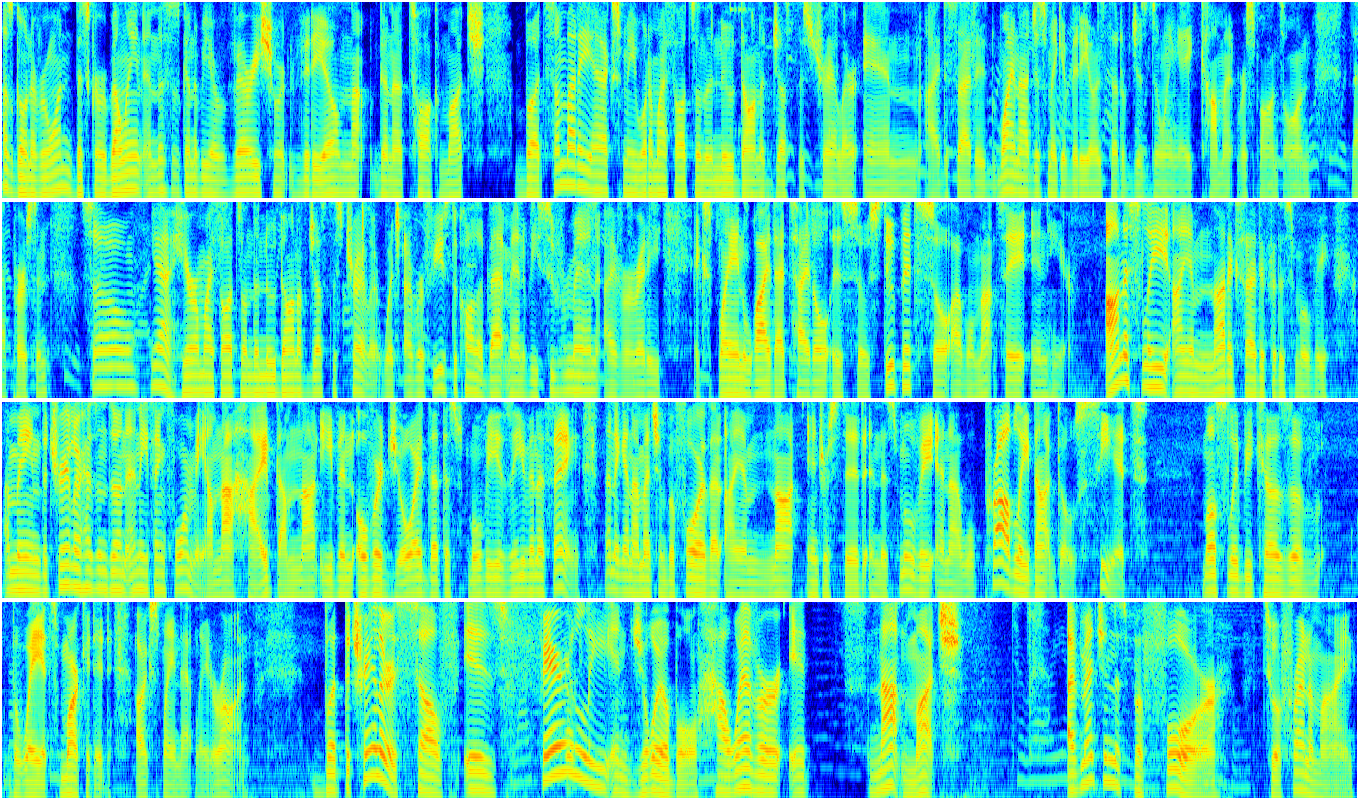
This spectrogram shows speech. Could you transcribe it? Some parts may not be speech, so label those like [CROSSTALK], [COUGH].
How's it going everyone? Bizkit Rebellion, and this is going to be a very short video. I'm not going to talk much, but somebody asked me what are my thoughts on the new Dawn of Justice trailer, and I decided why not just make a video instead of just doing a comment response on that person. So, yeah, here are my thoughts on the new Dawn of Justice trailer, which I refuse to call it Batman v Superman. I've already explained why that title is so stupid, so I will not say it in here. Honestly, I am not excited for this movie. I mean, the trailer hasn't done anything for me. I'm not hyped. I'm not even overjoyed that this movie is even a thing. Then again, I mentioned before that I am not interested in this movie and I will probably not go see it. Mostly because of the way it's marketed. I'll explain that later on. But the trailer itself is fairly enjoyable, however, it's not much. I've mentioned this before to a friend of mine,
